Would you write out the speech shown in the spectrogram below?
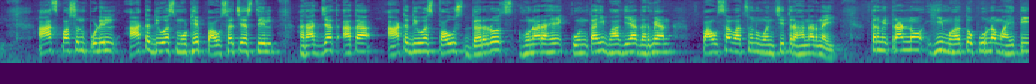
आजपासून पुढील आठ दिवस मोठे पावसाचे असतील. राज्यात आता आठ दिवस पाऊस दररोज होणार आहे. कोणताही भाग या दरम्यान पावसावाचून वंचित राहणार नाही. तर मित्रांनो ही महत्त्वपूर्ण माहिती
